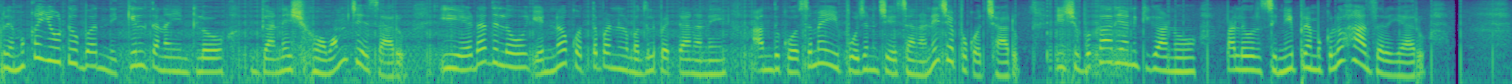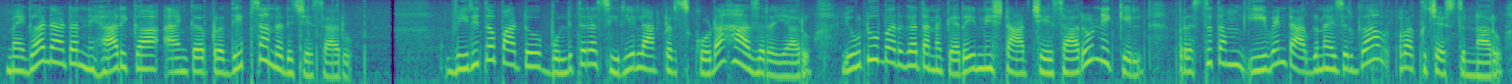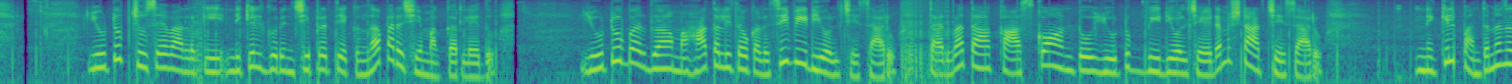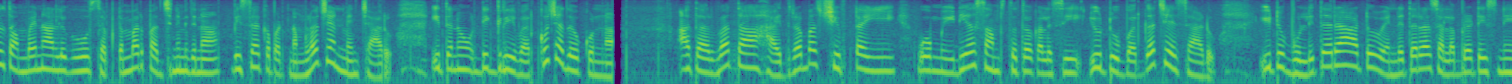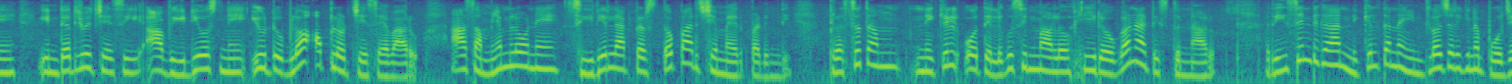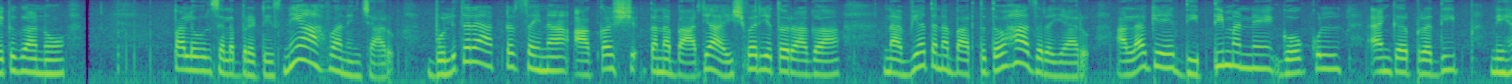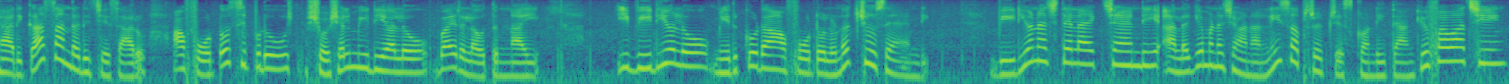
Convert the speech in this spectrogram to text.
ప్రముఖ యూట్యూబర్ నిఖిల్ తన ఇంట్లో గణేష్ హోమం చేశారు. ఈ ఏడాదిలో ఎన్నో కొత్త పనులు మొదలుపెట్టానని అందుకోసమే ఈ పూజను చేశానని చెప్పుకొచ్చారు. ఈ శుభకార్యానికి గాను పలువురు సినీ ప్రముఖులు హాజరయ్యారు. Mega daughter Niharika anchor Pradeep సందడి చేశారు. వీరితో పాటు బుల్లితెర సీరియల్ యాక్టర్స్ కూడా హాజరయ్యారు. యూట్యూబర్గా తన కెరీర్ని స్టార్ట్ చేశారు నిఖిల్. ప్రస్తుతం ఈవెంట్ ఆర్గనైజర్గా వర్క్ చేస్తున్నారు. యూట్యూబ్ చూసే వాళ్ళకి నిఖిల్ గురించి ప్రత్యేకంగా పరిచయం అక్కర్లేదు. యూట్యూబర్గా మహాతలితో కలిసి వీడియోలు చేశారు. తర్వాత కాస్కో అంటూ యూట్యూబ్ వీడియోలు చేయడం స్టార్ట్ చేశారు. నిఖిల్ పంతొమ్మిది వందల తొంభై నాలుగు సెప్టెంబర్ పద్దెనిమిదిన విశాఖపట్నంలో జన్మించారు. ఇతను డిగ్రీ వరకు చదువుకున్నాడు. ఆ తర్వాత హైదరాబాద్ షిఫ్ట్ అయ్యి ఓ మీడియా సంస్థతో కలిసి యూట్యూబర్గా చేశాడు. ఇటు బుల్లితెర అటు వెండితెర సెలబ్రిటీస్ని ఇంటర్వ్యూ చేసి ఆ వీడియోస్ని యూట్యూబ్లో అప్లోడ్ చేసేవారు. ఆ సమయంలోనే సీరియల్ యాక్టర్స్తో పరిచయం ఏర్పడింది. ప్రస్తుతం నిఖిల్ ఓ తెలుగు సినిమాలో హీరోగా నటిస్తున్నారు. రీసెంట్గా నిఖిల్ తన ఇంట్లో జరిగిన పూజకు గాను పలువురు సెలబ్రిటీస్ని ఆహ్వానించారు. బుల్లితెర యాక్టర్స్ అయిన ఆకాష్ తన భార్య ఐశ్వర్యతో రాగా నవ్య తన భర్తతో హాజరయ్యారు. అలాగే దీప్తి మన్నే గోకుల్ యాంకర్ ప్రదీప్ నిహారిక సందడి చేశారు. ఆ ఫొటోస్ ఇప్పుడు సోషల్ మీడియాలో వైరల్ అవుతున్నాయి. ఈ వీడియోలో మీరు కూడా ఆ ఫోటోలను చూసేయండి. వీడియో నచ్చితే లైక్ చేయండి అలాగే మన ఛానల్ని సబ్స్క్రైబ్ చేసుకోండి. Thank you for watching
